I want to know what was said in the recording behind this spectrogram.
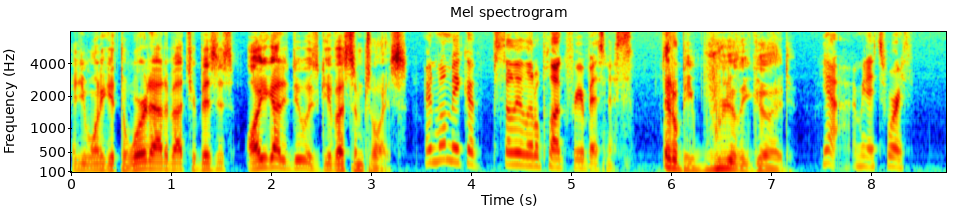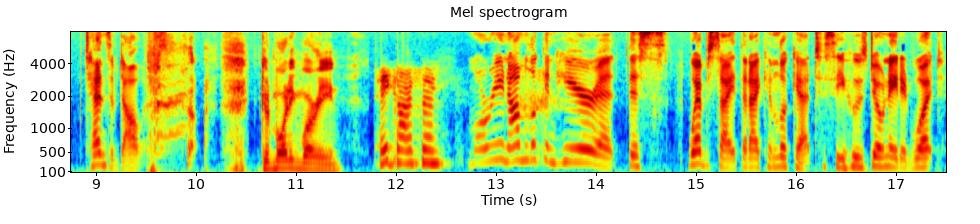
and you want to get the word out about your business, all you got to do is give us some toys. And we'll make a silly little plug for your business. It'll be really good. Yeah, I mean, it's worth tens of dollars. Good morning, Maureen. Hey, Karson. Maureen, I'm looking here at this website that I can look at to see who's donated what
